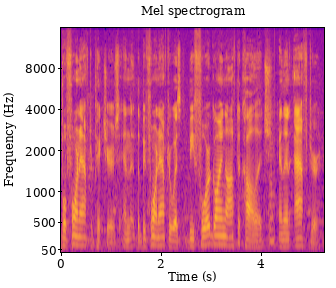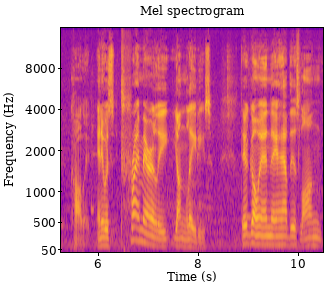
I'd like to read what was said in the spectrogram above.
before and after pictures, and the, the before and after was before going off to college, and then after college, and it was primarily young ladies they go in, they have this long,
